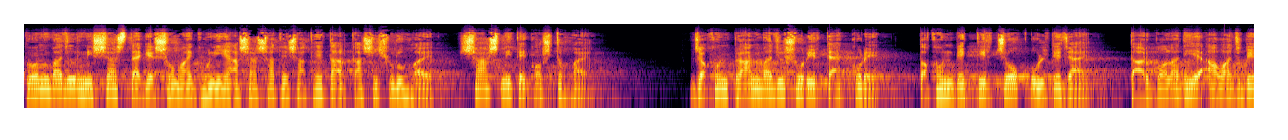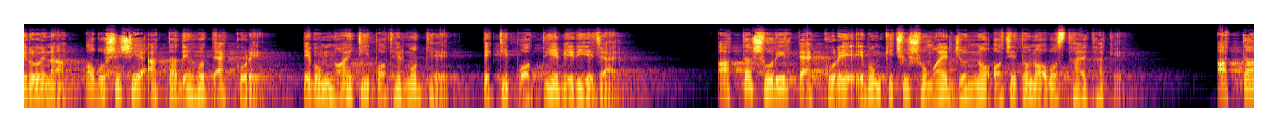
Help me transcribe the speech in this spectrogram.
প্রণবাজুর নিঃশ্বাস ত্যাগের সময় ঘনিয়ে আসার সাথে সাথে তার কাশি শুরু হয়, শ্বাস নিতে কষ্ট হয়। যখন প্রাণবাজু শরীর ত্যাগ করে, তখন ব্যক্তির চোখ উল্টে যায়, তার গলা দিয়ে আওয়াজ বেরোয় না, অবশেষে আত্মা দেহ ত্যাগ করে, এবং নয়টি পথের মধ্যে একটি পথ দিয়ে বেরিয়ে যায়। আত্মা শরীর ত্যাগ করে এবং কিছু সময়ের জন্য অচেতন অবস্থায় থাকে। আত্মা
